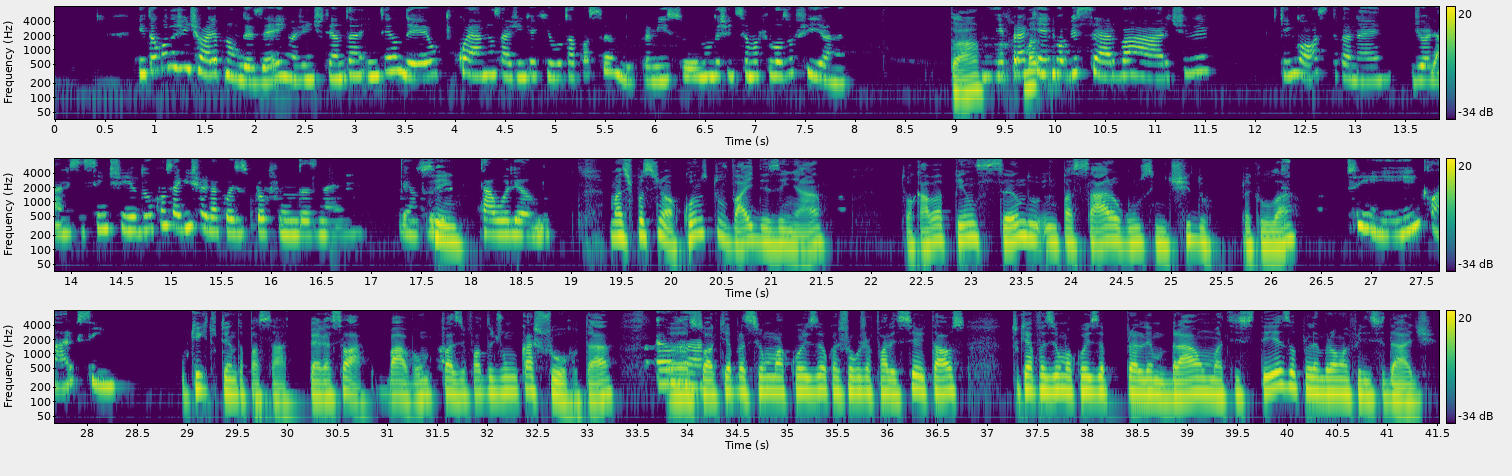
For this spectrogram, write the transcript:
Então, quando a gente olha para um desenho, a gente tenta entender o qual é a mensagem que aquilo tá passando. Pra mim, isso não deixa de ser uma filosofia, né? Tá? E pra Mas- quem observa a arte, quem gosta, né, de olhar nesse sentido, consegue enxergar coisas profundas, né, dentro Sim. do que tá olhando. Mas, tipo assim, ó, quando tu vai desenhar, tu acaba pensando em passar algum sentido para aquilo lá? Sim, claro que sim. O que que tu tenta passar? Pega, sei lá, bah, vamos fazer foto de um cachorro, tá? Ah, Aham. só que é pra ser uma coisa, o cachorro já faleceu e tal. Tu quer fazer uma coisa pra lembrar uma tristeza ou pra lembrar uma felicidade?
